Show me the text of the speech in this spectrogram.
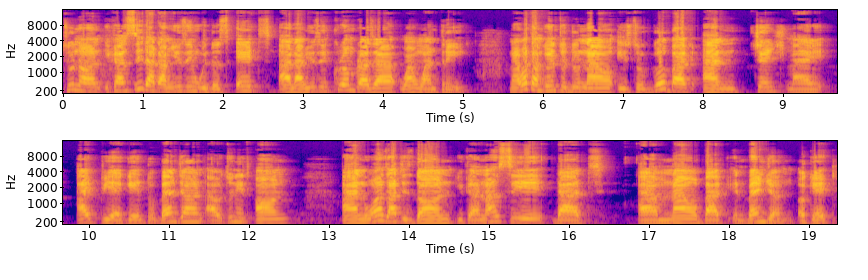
turn on. You can see that I'm using Windows 8 and I'm using Chrome browser 113. Now what I'm going to do now is to go back and change my IP again to Belgium. I'll turn it on. And once that is done, you can now see that I am now back in Belgium. Okay.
